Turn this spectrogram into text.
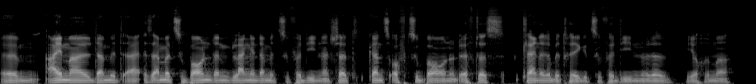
ähm, einmal damit, also einmal zu bauen und dann lange damit zu verdienen, anstatt ganz oft zu bauen und öfters kleinere Beträge zu verdienen oder wie auch immer.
